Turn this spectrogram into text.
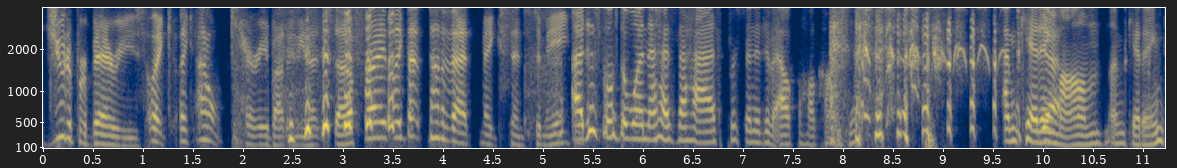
juniper berries. Like, like I don't care about any of that stuff, right? Like that, none of that makes sense to me. I just want the one that has the highest percentage of alcohol content. I'm kidding, yeah. mom. I'm kidding.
